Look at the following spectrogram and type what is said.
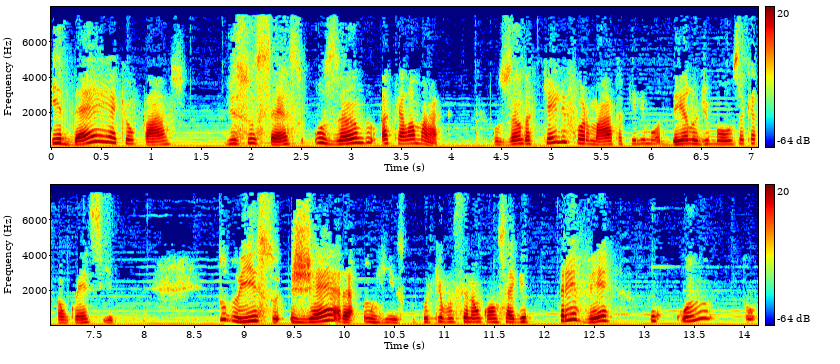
ideia que eu passo de sucesso usando aquela marca, usando aquele formato, aquele modelo de bolsa que é tão conhecido. Tudo isso gera um risco, porque você não consegue prever o quanto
